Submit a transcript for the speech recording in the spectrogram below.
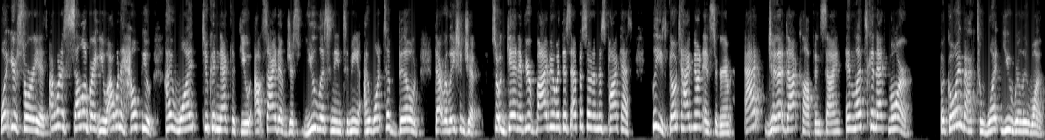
what your story is. I want to celebrate you. I want to help you. I want to connect with you outside of just you listening to me. I want to build that relationship. So again, if you're vibing with this episode and this podcast, please go tag me on Instagram at jenna.klopfenstein and let's connect more. But going back to what you really want,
